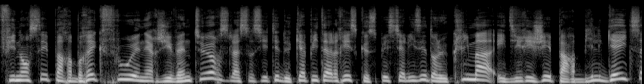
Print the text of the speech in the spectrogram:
Financée par Breakthrough Energy Ventures, la société de capital risque spécialisée dans le climat et dirigée par Bill Gates,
